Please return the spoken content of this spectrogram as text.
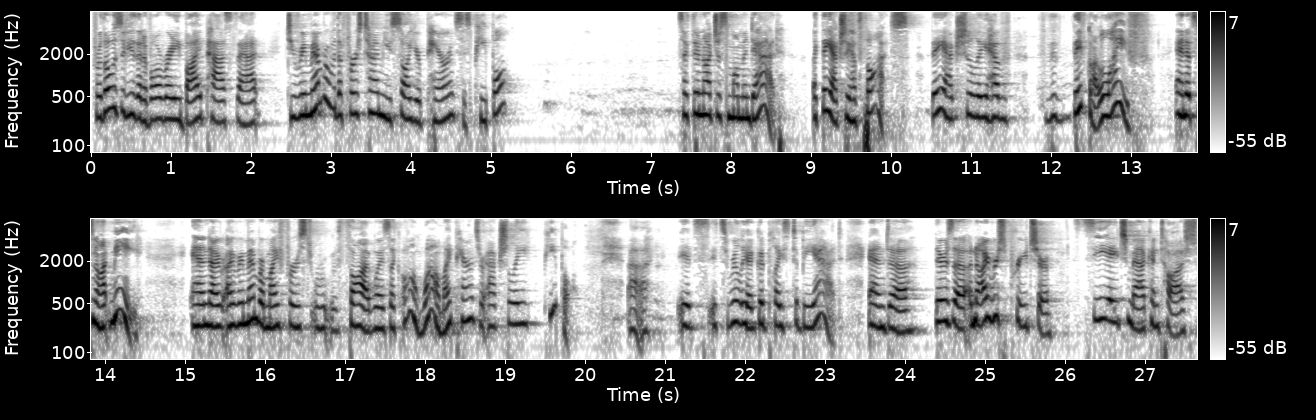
for those of you that have already bypassed that, do you remember the first time you saw your parents as people? It's like they're not just mom and dad. Like they actually have thoughts. They actually have, they've got a life, and it's not me. And I, I remember my first thought was like, oh, wow, my parents are actually people. Uh, it's, it's really a good place to be at. And uh, there's a, an Irish preacher C.H. Mackintosh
